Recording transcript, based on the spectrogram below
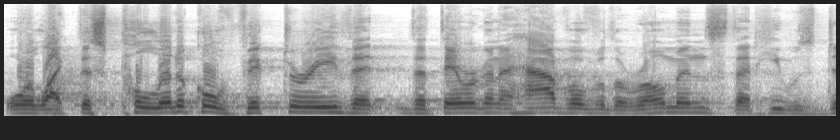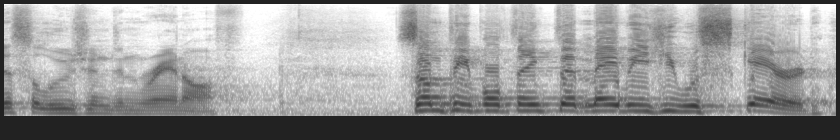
or like this political victory that, that they were going to have over the Romans that he was disillusioned and ran off. Some people think that maybe he was scared.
